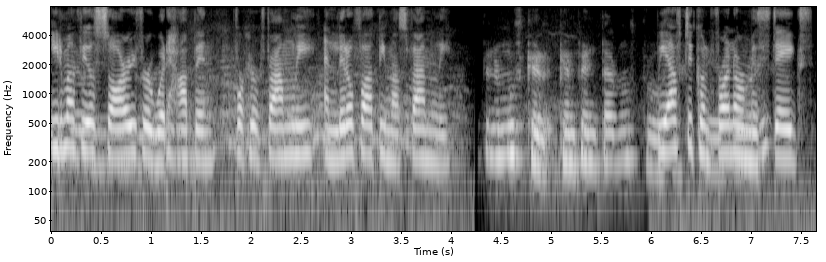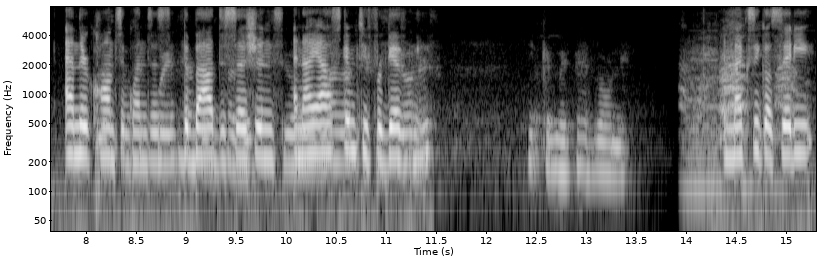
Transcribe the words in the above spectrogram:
Irma feels sorry for what happened, for her family and little Fatima's family. We have to confront our mistakes and their consequences, the bad decisions, and I ask him to forgive me. In Mexico City,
